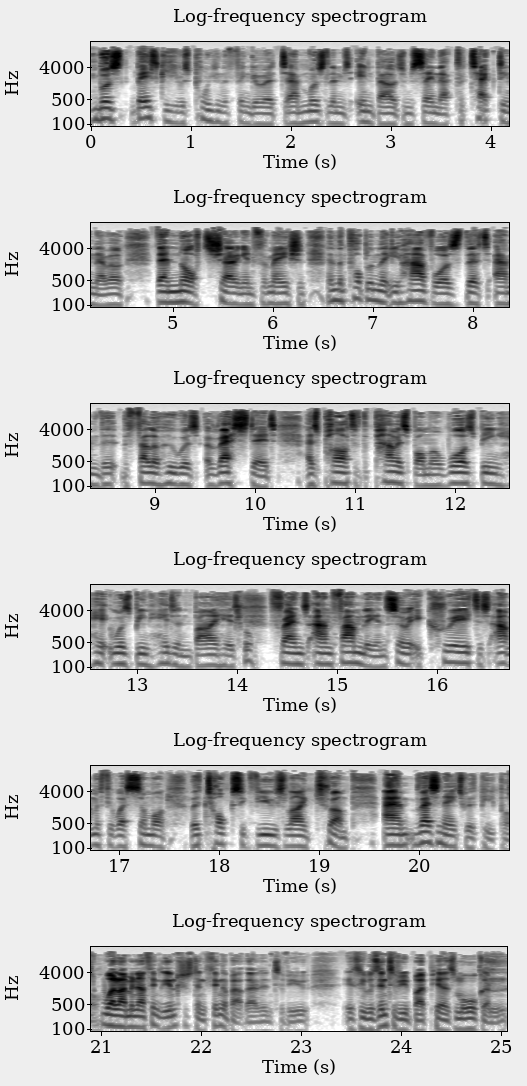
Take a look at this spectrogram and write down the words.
Mus- basically, he was pointing the finger at uh, Muslims in Belgium, saying they're protecting their own, they're not sharing information. And the problem that you have was that um, the the fellow who was arrested as part of the Paris bomber was being hit, was being hidden by his sure. friends and family, and so it creates this atmosphere where someone with toxic views like Trump um, resonates with people. Well, I mean, I think the interesting thing about that interview is he was interviewed by Piers Morgan,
